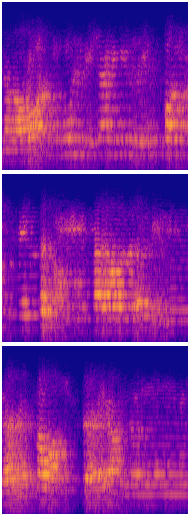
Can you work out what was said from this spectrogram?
ثمرات كل شيء رزقا من لدنا ولكن أكثرهم لا يعلمون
